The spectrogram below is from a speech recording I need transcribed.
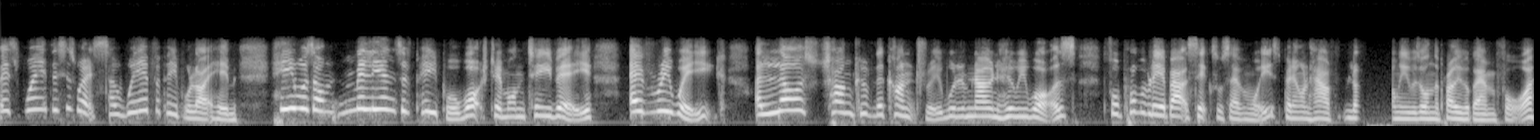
it's weird, this is where it's so weird for people like him. He was on, millions of people watched him on TV every week. A large chunk of the country would have known who he was for probably about six or seven weeks, depending on how long he was on the program for.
